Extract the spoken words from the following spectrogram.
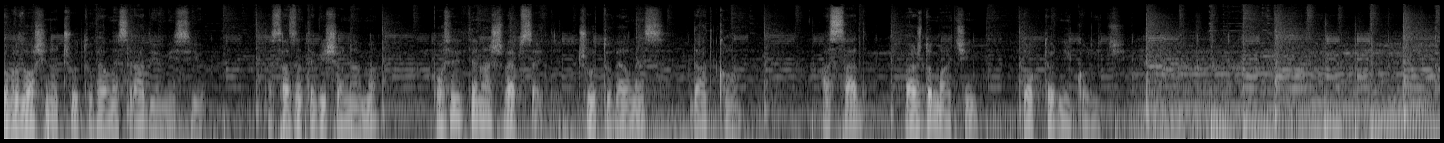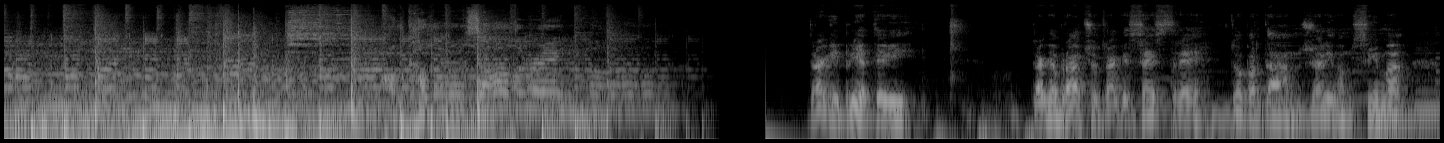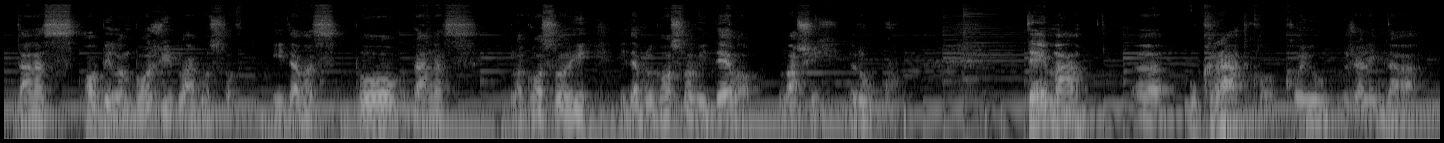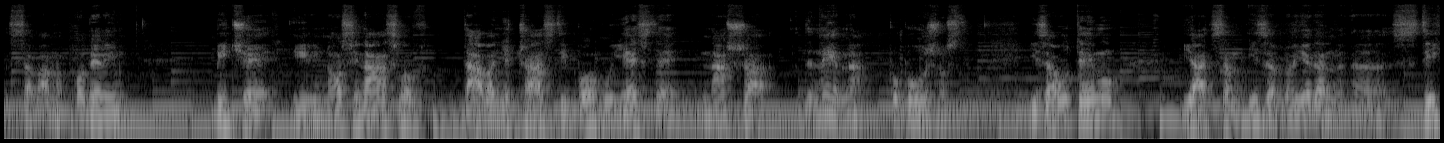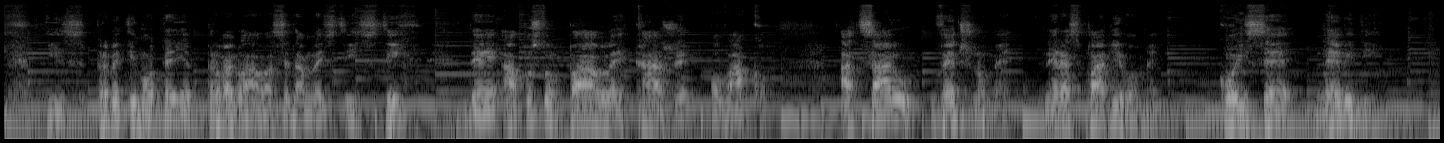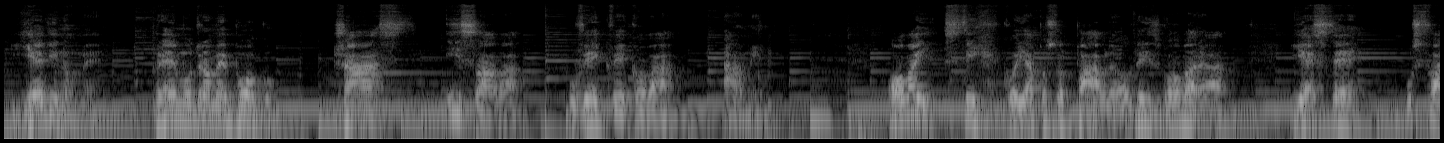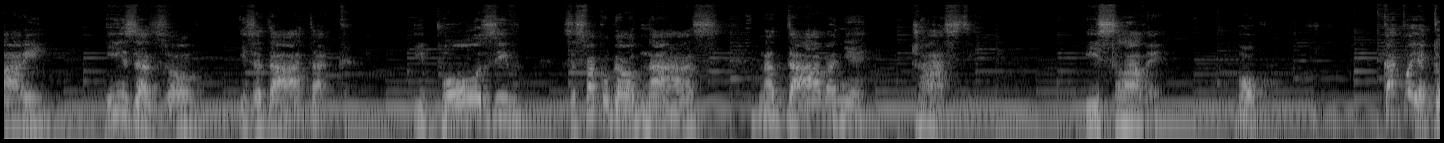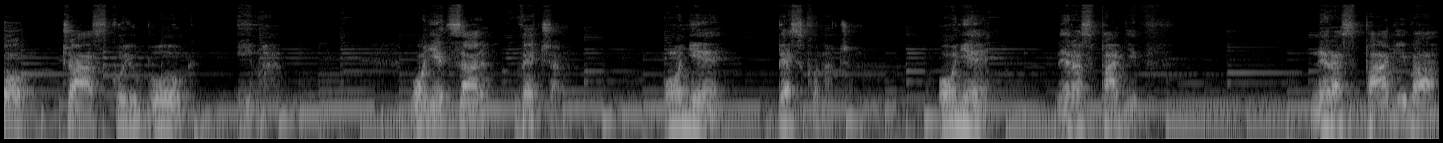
Dobrodošli na True to Wellness radio emisiju. Da saznate više o nama, posjetite naš website truetowellness.com. A sad, vaš domaćin, dr. Nikolić. Dragi prijatelji, draga braćo, drage sestre, dobar dan, želim vam svima danas obilan Božji blagoslov i da vas Bog danas blagoslovi i da blagoslovi delo vaših ruku. Tema uh, ukratko koju želim da sa vama podelim biće ili nosi naslov davanje časti Bogu jeste naša dnevna pobožnost. I za ovu temu uh, ja sam izabrao jedan e, stih iz prve Timoteje, prva glava, 17. stih, gde apostol Pavle kaže ovako A caru večnome, neraspadljivome, koji se ne vidi, jedinome, premudrome Bogu, čast i slava u vek vekova. Amin. Ovaj stih koji apostol Pavle ovde izgovara jeste u stvari izazov i zadatak i poziv za svakoga od nas na davanje časti i slave Bogu. Kakva je to čast koju Bog ima? On je car večan, on je beskonačan, on je neraspadljiv, neraspagljiva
